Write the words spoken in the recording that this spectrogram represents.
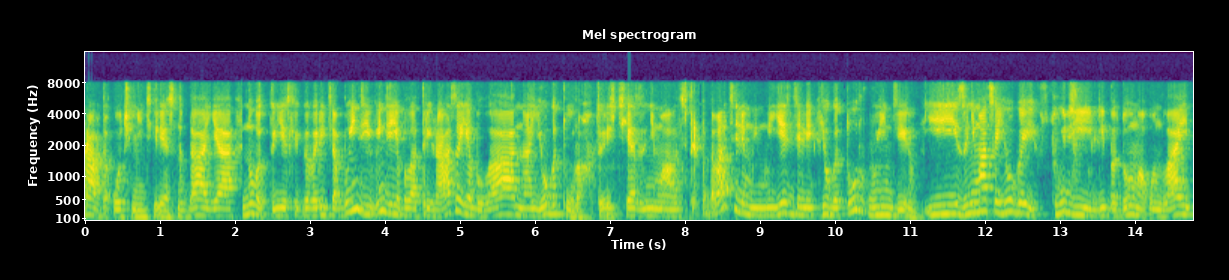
правда очень интересно. Да, я, ну вот, если говорить об Индии, в Индии я была три раза, я была на йога-турах. То есть я занималась преподавателем, и мы ездили йога-тур в Индию. И заниматься йогой в студии, либо дома онлайн,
